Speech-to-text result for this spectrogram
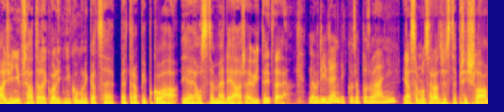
Vážení přátelé kvalitní komunikace, Petra Pipková je hostem médiáře. Vítejte. Dobrý den, děkuji za pozvání. Já jsem moc rád, že jste přišla.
